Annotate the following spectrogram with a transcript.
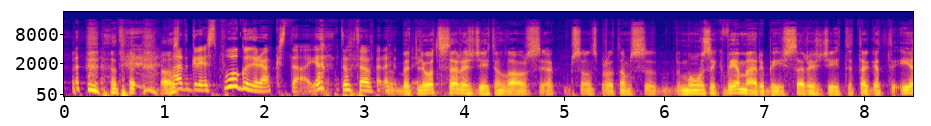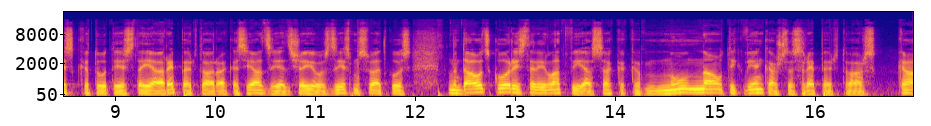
Atgriezt spoguļrakstā, ja tu tā varētu. Bet ļoti sarežģīti, un Lauris Jakobsons, protams, mūzika vienmēr ir bijusi sarežģīta. Tagad, ieskatoties tajā repertuārā, kas jādzied šajos dziesmu svētkos, nu, daudz koristi arī Latvijā saka, ka nu, nav tik vienkārši tas repertuārs. Kā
